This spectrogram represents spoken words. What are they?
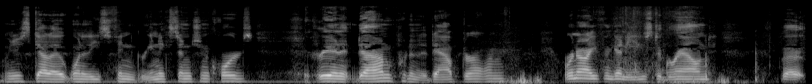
we just got a, one of these Fin Green extension cords, ran it down, put an adapter on. We're not even going to use the ground, but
